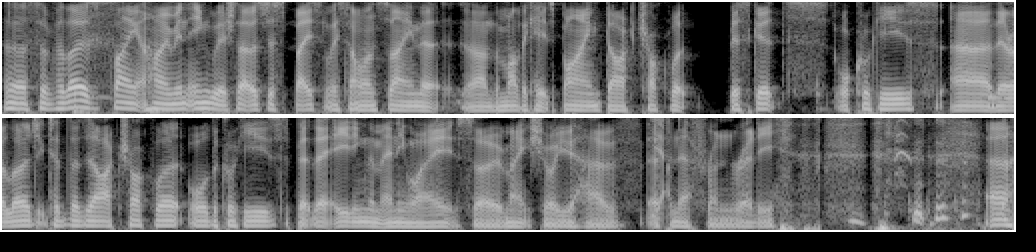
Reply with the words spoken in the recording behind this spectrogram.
Uh, so for those playing at home in English, that was just basically someone saying that uh, the mother keeps buying dark chocolate biscuits or cookies. Uh, they're allergic to the dark chocolate or the cookies, but they're eating them anyway. So make sure you have Yeah. epinephrine ready. uh,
